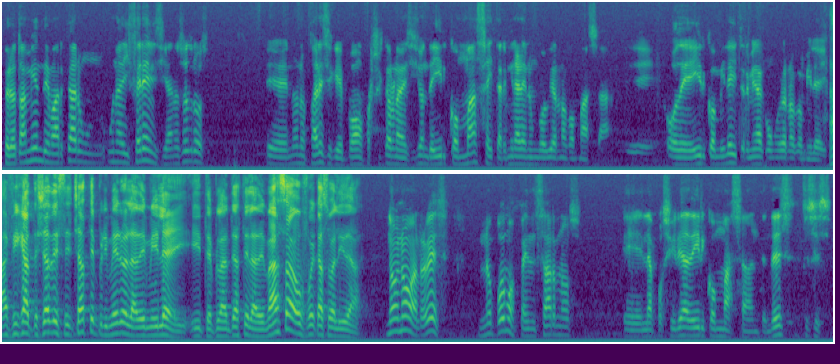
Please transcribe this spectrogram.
pero también de marcar una diferencia. Nosotros eh, no nos parece que podamos proyectar una decisión de ir con masa y terminar en un gobierno con masa, eh, o de ir con Milei y terminar con un gobierno con Milei. Ah, fíjate, ¿ya desechaste primero la de Milei y te planteaste la de masa o fue casualidad? No, no, al revés. No podemos pensarnos en la posibilidad de ir con masa, ¿entendés? Entonces,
